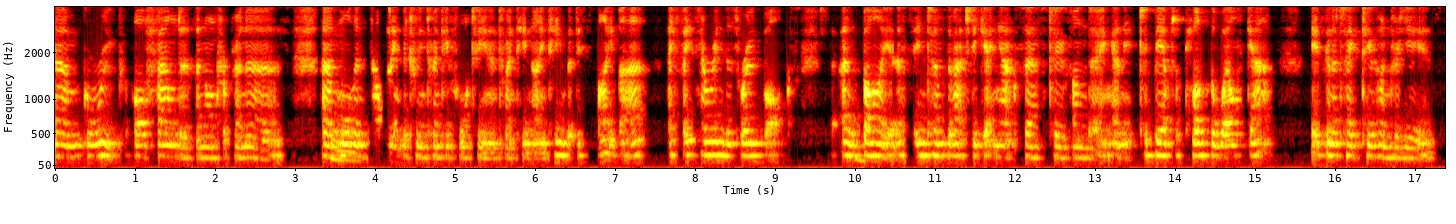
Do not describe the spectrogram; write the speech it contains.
um, group of founders and entrepreneurs, mm. more than doubling between 2014 and 2019. But despite that, they face horrendous roadblocks and bias in terms of actually getting access to funding and it, to be able to plug the wealth gap it's going to take 200 years.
